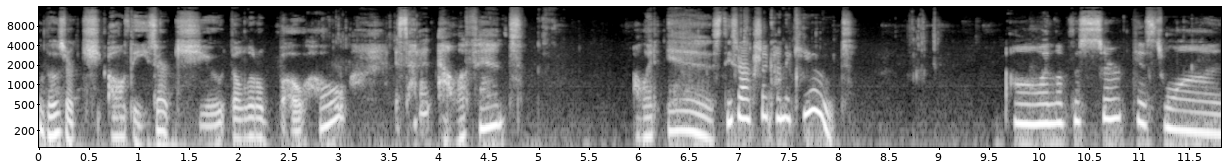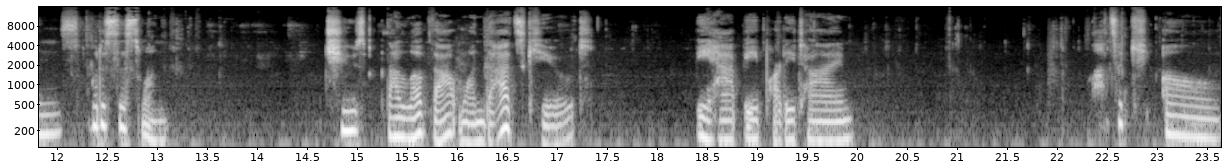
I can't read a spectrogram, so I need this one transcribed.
Oh, those are cute. Oh, these are cute. The little boho. Is that an elephant? Oh, it is. These are actually kind of cute. Oh, I love the circus ones. What is this one? Choose. I love that one. That's cute. Be happy, party time. Lots of cute. Oh,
